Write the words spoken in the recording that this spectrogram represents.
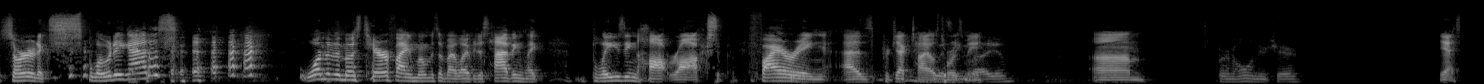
started exploding at us one of the most terrifying moments of my life is just having like blazing hot rocks firing as projectiles towards me. by you. Um, Burn a hole in your chair. yes,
